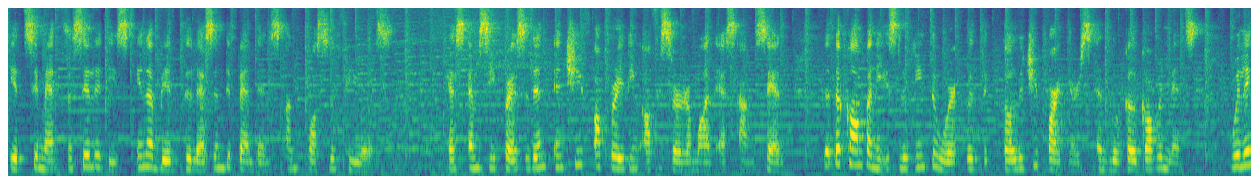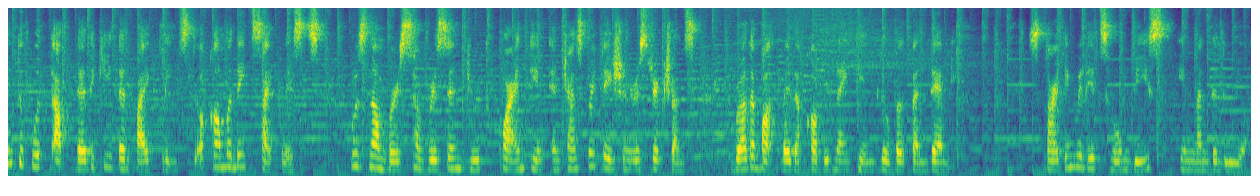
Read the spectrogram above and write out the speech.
its cement facilities in a bid to lessen dependence on fossil fuels. SMC President and Chief Operating Officer Ramon S. Ang said that the company is looking to work with technology partners and local governments willing to put up dedicated bike lanes to accommodate cyclists whose numbers have risen due to quarantine and transportation restrictions brought about by the COVID 19 global pandemic. Starting with its home base in Mandaluyong,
